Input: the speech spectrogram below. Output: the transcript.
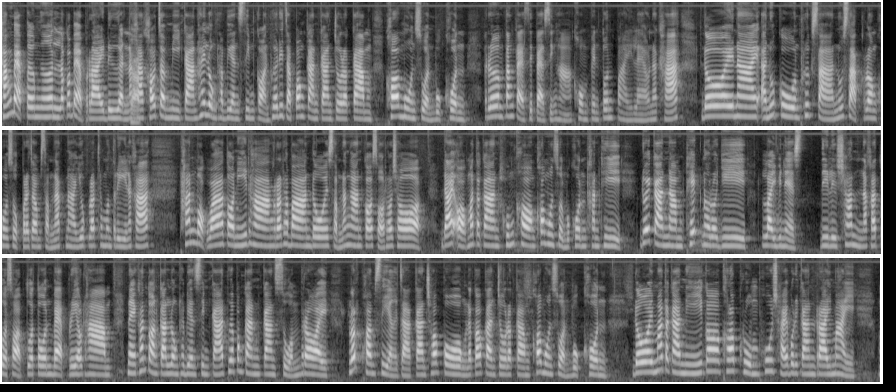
ทั้งแบบเติมเงินแล้วก็แบบรายเดือนนะครัคะบเขาจะมีการให้ลงทะเบียนซิมก่อน เพื่อที่จะป้องกันการโจรกรรม ข้อมูลส่วนบุคคล เริ่มตั้งแต่ 18 สิงหาคมเป็นต้นไปแล้วนะคะ โดยนายอนุกูลพฤกษานุศักดิ์รองโฆษกประจำสำนักนายกรัฐมนตรีนะคะ ท่านบอกว่าตอนนี้ทางรัฐบาลโดยสำนักงงาน กสทช ได้ออกมาตรการคุ้มครองข้อมูลส่วนบุคคลทันที ด้วยการนำเทคโนโลยี Liveness Deletion นะคะ ตรวจสอบตัวตนแบบเรียลไทม์ในขั้นตอนการลงทะเบียนซิมการ์ดเพื่อป้องกันการสวมรอย ลดความเสี่ยงจากการช่อโกง และก็การโจรกรรมข้อมูลส่วนบุคคล โดยมาตรการนี้ก็ครอบคลุมผู้ใช้บริการรายใหม่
